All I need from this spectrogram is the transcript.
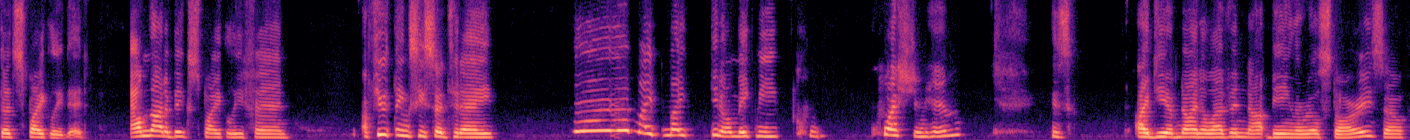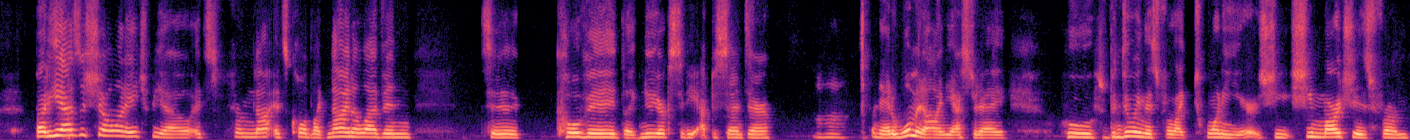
that Spike Lee did. I'm not a big Spike Lee fan. A few things he said today eh, might, might, you know, make me qu- question him. His idea of 9/11 not being the real story. So, but he has a show on HBO. It's from not. It's called like 9/11 to COVID, like New York City epicenter Mhm. and they had a woman on yesterday who's been doing this for like 20 years. She she marches from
